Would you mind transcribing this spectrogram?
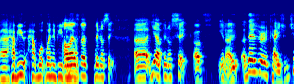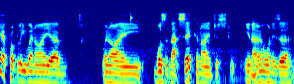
uh, have you? How, what, when have you been? Oh. I've uh, been sick. Uh, yeah, I've been sick. I've, you know, there are occasions. Yeah, probably when I, um, when I wasn't that sick and I just, you know, one is a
